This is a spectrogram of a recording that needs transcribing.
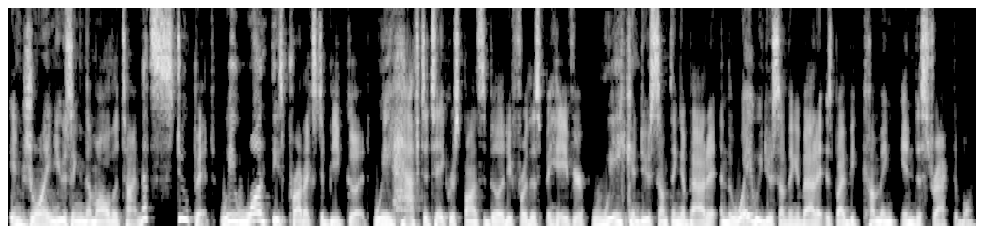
enjoying using them all the time. That's stupid. We want these products to be good. We have to take responsibility for this behavior. We can do something about it. And the way we do something about it is by becoming indistractable.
